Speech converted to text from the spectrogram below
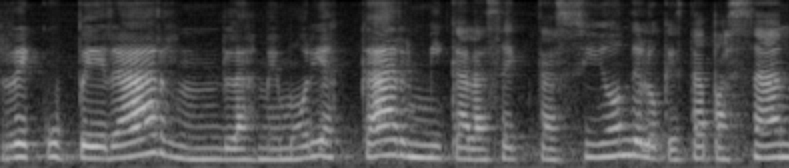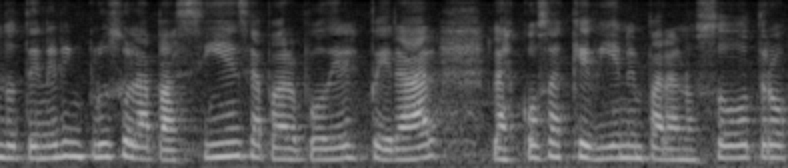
recuperar las memorias kármicas, la aceptación de lo que está pasando, tener incluso la paciencia para poder esperar las cosas que vienen para nosotros.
